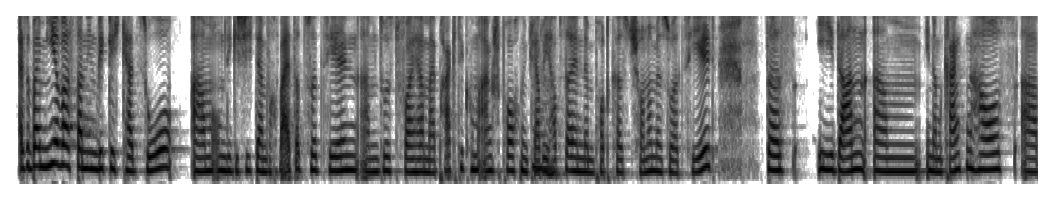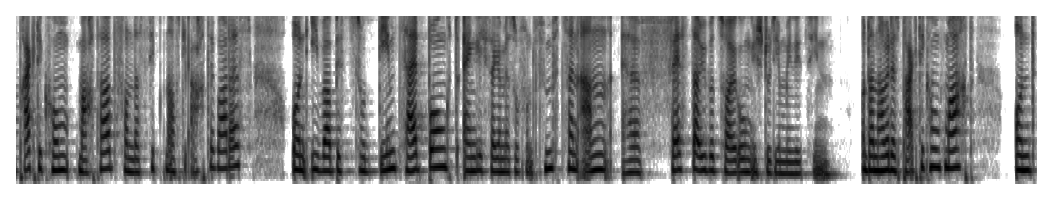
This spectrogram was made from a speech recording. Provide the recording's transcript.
also bei mir war es dann in Wirklichkeit so, ähm, um die Geschichte einfach weiter zu erzählen. Ähm, du hast vorher mein Praktikum angesprochen. Ich glaube, ich habe es ja in dem Podcast schon einmal so erzählt, dass ich dann ähm, in einem Krankenhaus äh, Praktikum gemacht habe, von der siebten auf die achte war das. Und ich war bis zu dem Zeitpunkt, eigentlich sage ich mal so von 15 an, äh, fester Überzeugung, ich studiere Medizin. Und dann habe ich das Praktikum gemacht und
